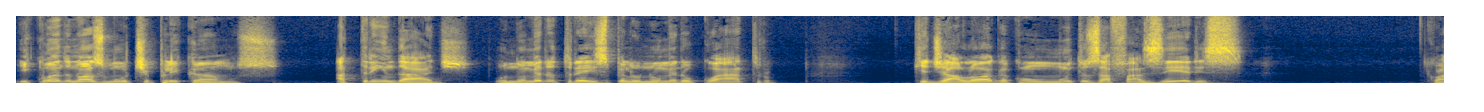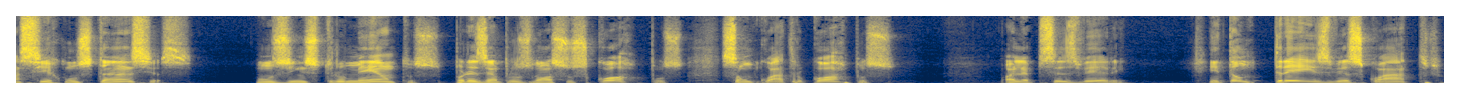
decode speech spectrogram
E quando nós multiplicamos a trindade, o número 3 pelo número 4, que dialoga com muitos afazeres, com as circunstâncias, com os instrumentos, por exemplo, os nossos corpos, são quatro corpos. Olha para vocês verem. Então, 3 vezes 4,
